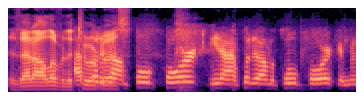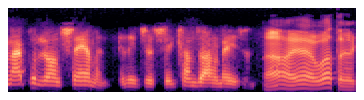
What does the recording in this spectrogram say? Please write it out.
Is that all over the tour? I put it on pulled pork. You know, I put it on the pulled pork, and then I put it on salmon, and it just it comes out amazing. Oh yeah, we'll have to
